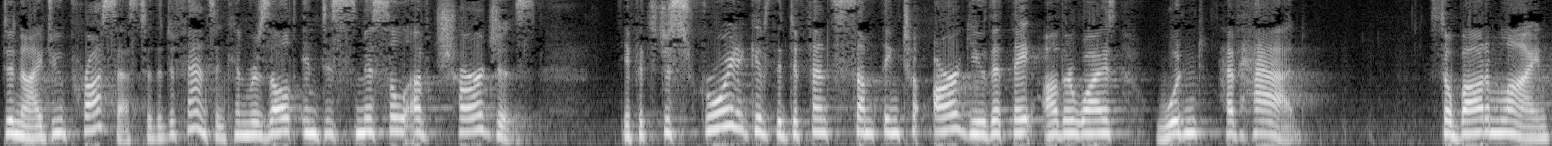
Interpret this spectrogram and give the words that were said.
deny due process to the defense and can result in dismissal of charges. If it's destroyed, it gives the defense something to argue that they otherwise wouldn't have had. So bottom line,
